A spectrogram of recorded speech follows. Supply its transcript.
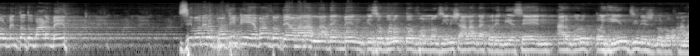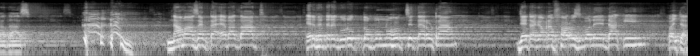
বলবেন তত বাড়বে। জীবনের প্রতিটি এবাদতে আমার আল্লাহ দেখবেন কিছু গুরুত্বপূর্ণ জিনিস আলাদা করে দিয়েছেন, আর গুরুত্বহীন জিনিসগুলো আলাদা আছে। নামাজ একটা এবাদাত, এর ভেতরে গুরুত্বপূর্ণ হচ্ছে তেরোটা, যেটাকে আমরা ফরজ বলে ডাকি, কয়টা?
